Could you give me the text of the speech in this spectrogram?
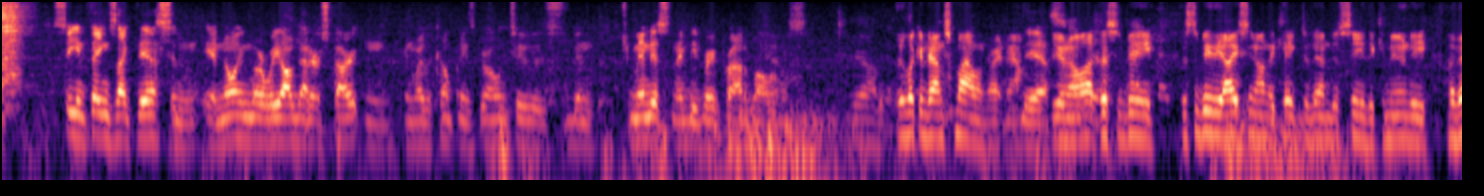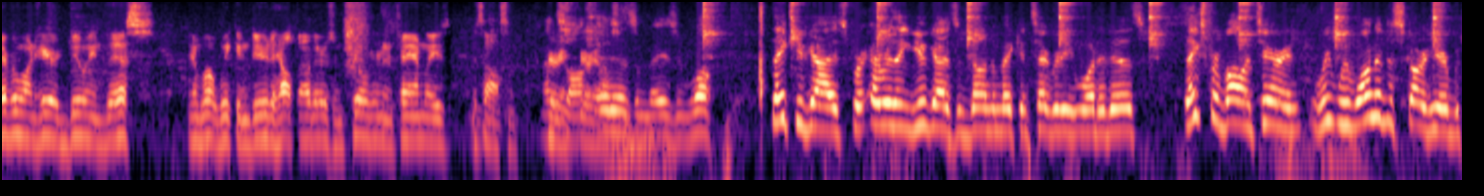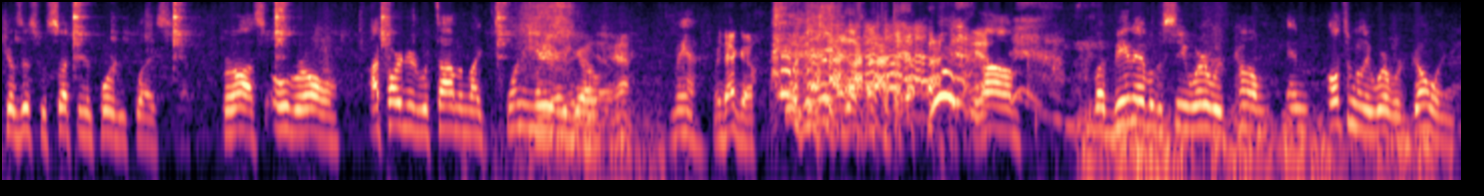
seeing things like this and, and knowing where we all got our start and, and where the company's grown to has been tremendous, and they'd be very proud of all of us. Yeah. They're looking down, smiling right now. Yes. You know, this would be this would be the icing on the cake to them to see the community of everyone here doing this and what we can do to help others and children and families. It's awesome. That's Very, all. very It awesome. is amazing. Well, thank you guys for everything you guys have done to make integrity what it is. Thanks for volunteering. We, we wanted to start here because this was such an important place for us overall. I partnered with Tom and Mike 20 years ago. Yeah. Man, Where'd that go? um, but being able to see where we've come and ultimately where we're going,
